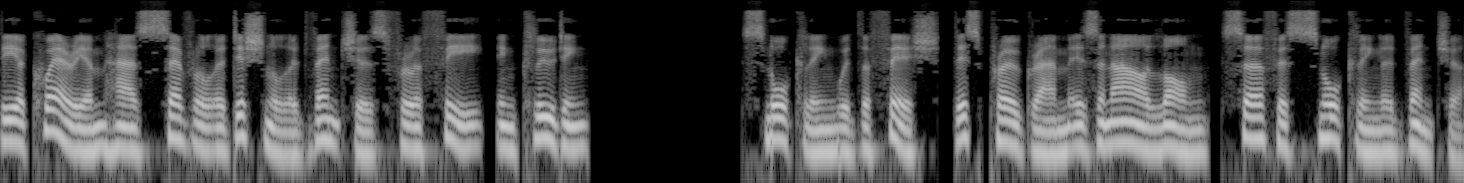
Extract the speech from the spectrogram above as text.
The aquarium has several additional adventures for a fee, including Snorkeling with the Fish. This program is an hour-long, surface snorkeling adventure.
